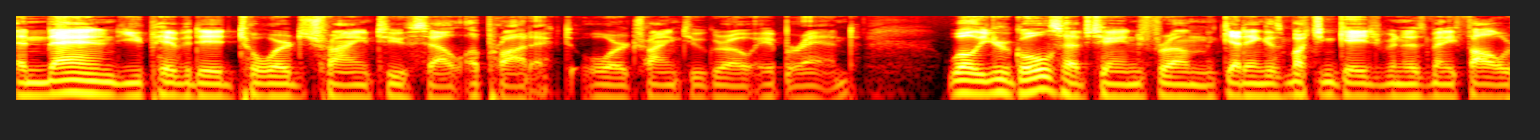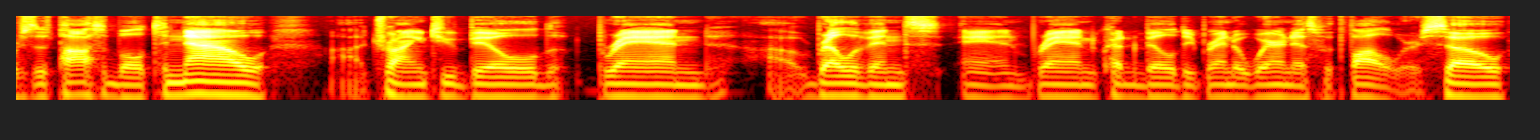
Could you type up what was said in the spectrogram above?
and then you pivoted towards trying to sell a product or trying to grow a brand well, your goals have changed from getting as much engagement, as many followers as possible, to now uh, trying to build brand uh, relevance and brand credibility, brand awareness with followers. So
